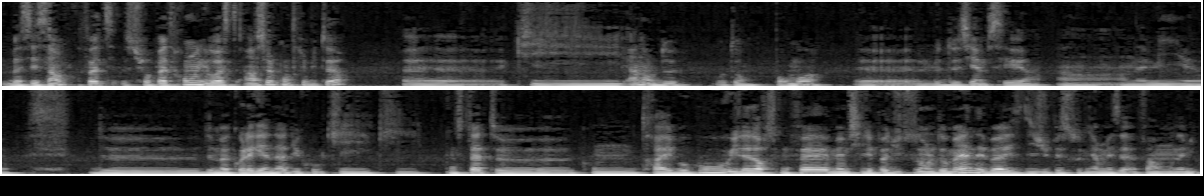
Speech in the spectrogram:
bah, c'est simple. En fait, sur Patreon, il nous reste un seul contributeur. Euh, qui. Ah non, deux, autant, pour moi. le deuxième, c'est un, ami de, de, ma collègue Anna, du coup, qui, qui constate qu'on travaille beaucoup. Il adore ce qu'on fait, même s'il n'est pas du tout dans le domaine. Et ben il se dit, je vais soutenir mes, enfin, mon ami.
